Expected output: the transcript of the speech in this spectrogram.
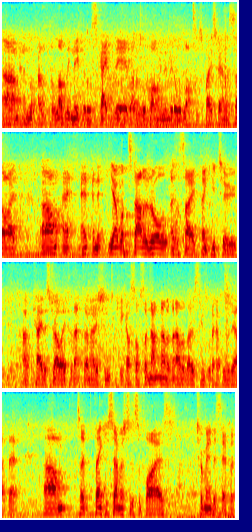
Um, and a, a lovely neat little scape there, lovely little bomb in the middle with lots of space around the side. Um, and, and, and you know what started it all, as I say, thank you to uh, CADE Australia for that donation to kick us off. So none, none of the other those things would have happened without that. Um, so thank you so much to the suppliers. Tremendous effort.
